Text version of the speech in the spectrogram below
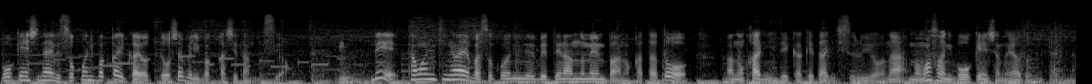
冒険しないでそこにばっかり通っておしゃべりばっかしてたんですよ。うんで、たまに気が合えばそこにいるベテランのメンバーの方と、あの、狩りに出かけたりするような、まあ、まさに冒険者の宿みたいな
